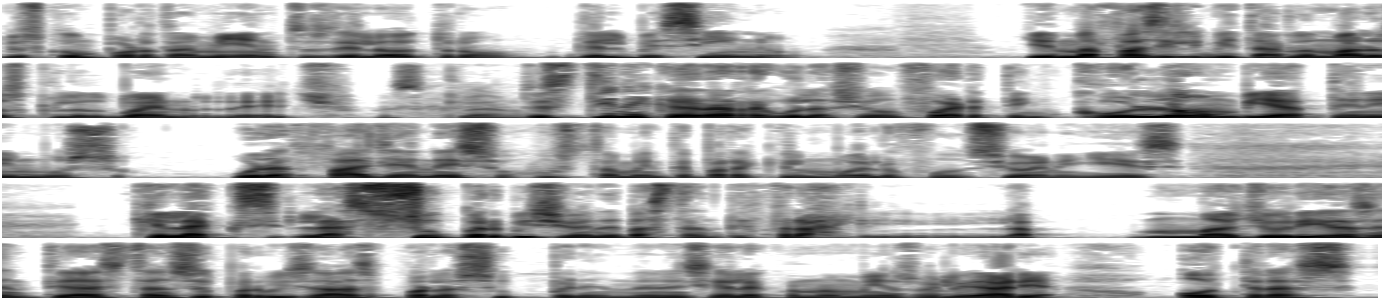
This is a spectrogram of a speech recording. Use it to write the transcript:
los comportamientos del otro, del vecino. Y es más fácil imitar los malos que los buenos, de hecho. Pues Entonces tiene que haber una regulación fuerte. En Colombia tenemos una falla en eso, justamente para que el modelo funcione, y es que la, la, supervisión es bastante frágil. La mayoría de las entidades están supervisadas por la Superintendencia de la Economía Solidaria, otras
